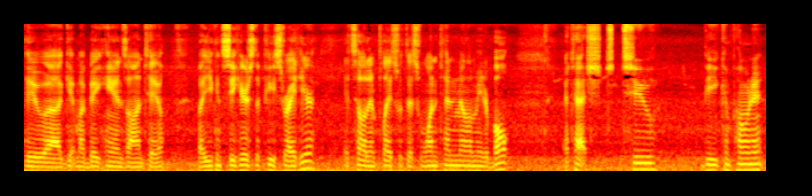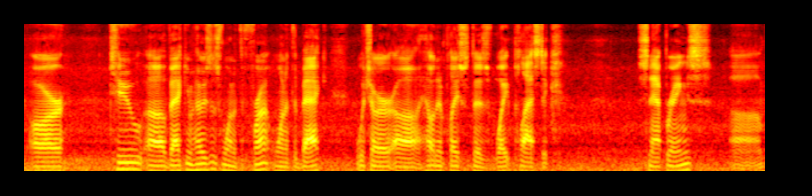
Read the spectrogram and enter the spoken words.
to uh, get my big hands onto. But you can see here's the piece right here. It's held in place with this 110 millimeter bolt. Attached to the component are two uh, vacuum hoses, one at the front, one at the back, which are uh, held in place with those white plastic snap rings. Um,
